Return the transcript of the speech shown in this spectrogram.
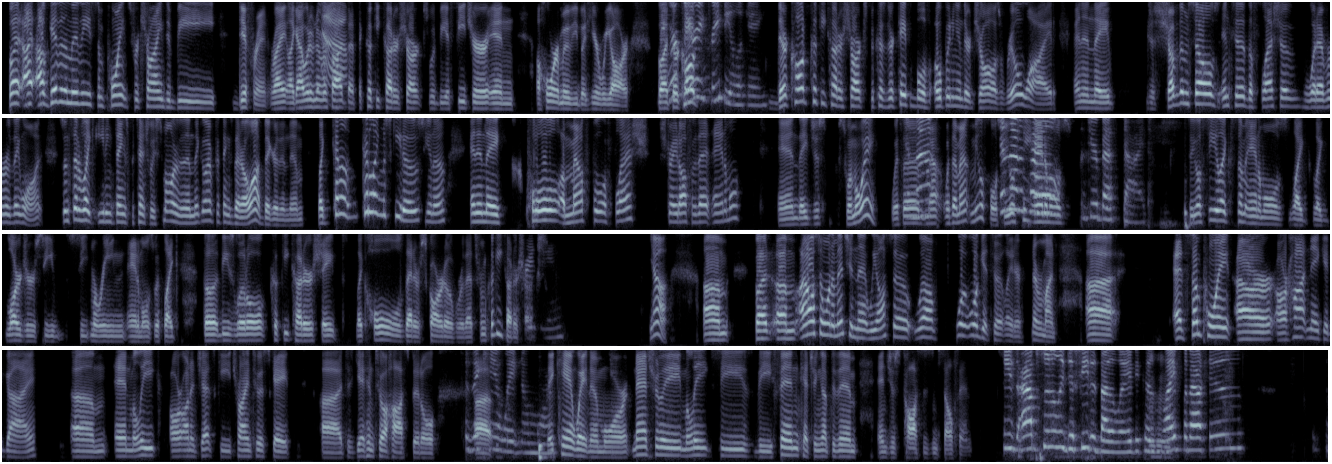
but I, I'll give the movie some points for trying to be different, right? Like I would have never Yeah. thought that the cookie cutter sharks would be a feature in a horror movie, but here we are. But they they're were called very creepy looking. they're called cookie cutter sharks because they're capable of opening their jaws real wide and then they just shove themselves into the flesh of whatever they want. So instead of like eating things potentially smaller than them, they go after things that are a lot bigger than them, like kind of kind of like mosquitoes, you know. And then they pull a mouthful of flesh straight off of that animal, and they just swim away with a And that- with a mou- mealful. So you'll see animals. Dear Beth died. So you'll see like some animals, like like larger sea sea marine animals with like the these little cookie cutter shaped like holes that are scarred over. That's from cookie cutter That's sharks. crazy. Yeah. Um, but um, I also want to mention that we also well we'll we'll get to it later. Never mind. Uh, at some point, our our hot naked guy um, and Malik are on a jet ski trying to escape uh, to get him to a hospital. Because they Uh, can't wait no more. They can't wait no more. Naturally, Malik sees the fin catching up to them and just tosses himself in. He's absolutely defeated, by the way, because Mhm. life without his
